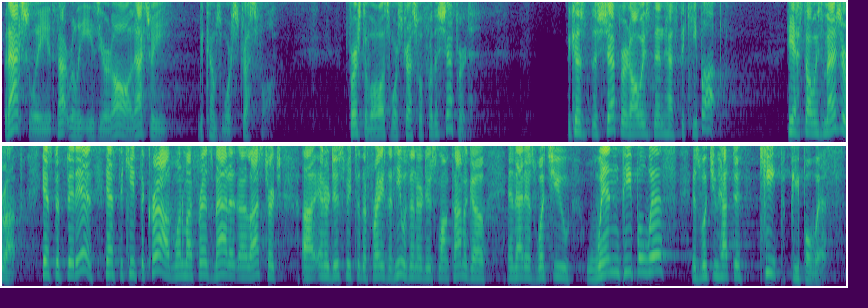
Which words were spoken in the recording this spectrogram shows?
But actually, it's not really easier at all. It actually becomes more stressful. First of all, it's more stressful for the shepherd because the shepherd always then has to keep up. He has to always measure up. He has to fit in. He has to keep the crowd. One of my friends, Matt, at our last church, uh, introduced me to the phrase that he was introduced a long time ago, and that is what you win people with is what you have to keep people with.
